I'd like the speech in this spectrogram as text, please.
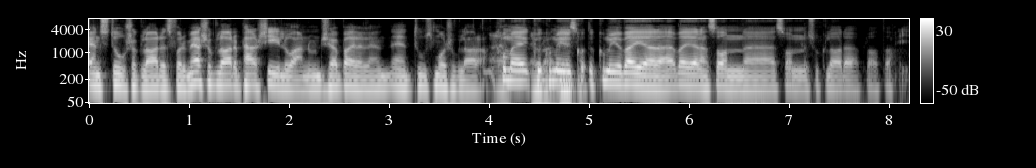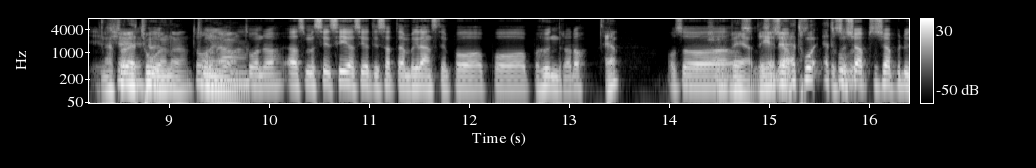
en stor sjokolade, så får du mer sjokolade per kilo enn om du kjøper en, en, to små sjokolader. Hvor mye, da, hvor mye, hvor mye veier, veier en sånn, eh, sånn sjokoladeplate? Jeg tror det er 200. 200. 200. 200? Ja, som jeg sier, sier at de setter en begrensning på, på, på 100, da. Ja. Og så, Halver. så, så, det- jeg tror- jeg og så, kjøp, så kjøper du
